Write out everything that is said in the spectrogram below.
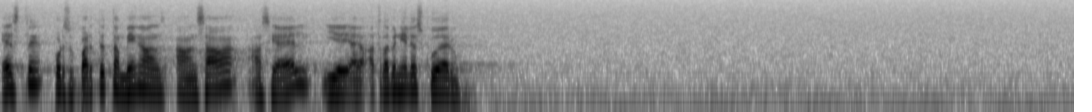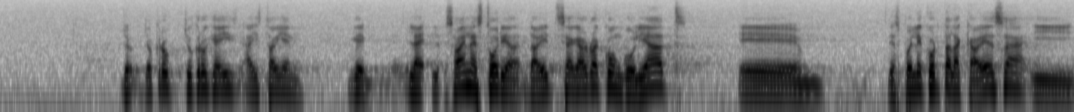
Este, por su parte, también avanzaba hacia él y atrás venía el escudero. Yo, creo, yo creo que ahí, ahí está bien. ¿Saben la historia? David se agarra con Goliat. Eh, Después le corta la cabeza y,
